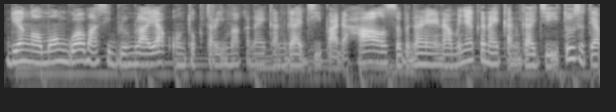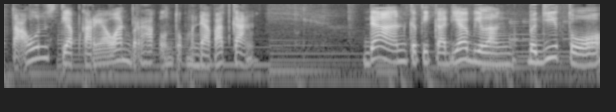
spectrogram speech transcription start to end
dia ngomong gue masih belum layak untuk terima kenaikan gaji padahal sebenarnya yang namanya kenaikan gaji itu setiap tahun setiap karyawan berhak untuk mendapatkan dan ketika dia bilang begitu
